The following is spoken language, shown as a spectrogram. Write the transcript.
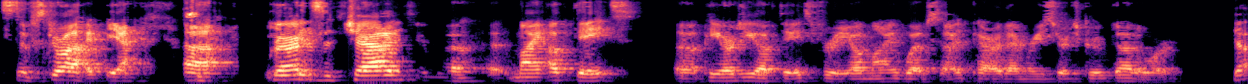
Subscribe, yeah. Uh, subscribe to the channel. To, uh, my updates, uh, PRG updates, free on my website, paradigmresearchgroup.org. Yeah.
